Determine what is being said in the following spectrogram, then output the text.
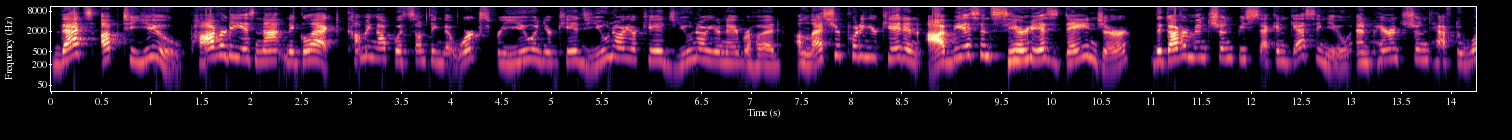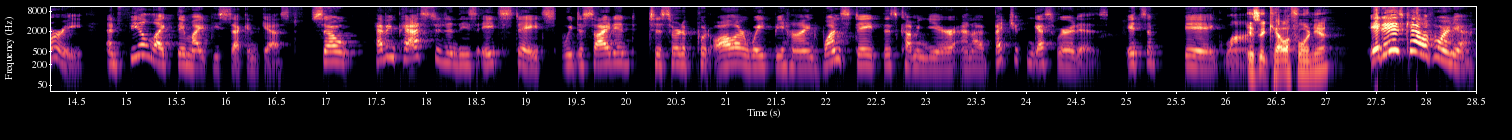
that's up to you. Poverty is not neglect. Coming up with something that works for you and your kids you know your kids you know your neighborhood unless you're putting your kid in obvious and serious danger the government shouldn't be second guessing you, and parents shouldn't have to worry and feel like they might be second guessed. So, having passed it in these eight states, we decided to sort of put all our weight behind one state this coming year, and I bet you can guess where it is. It's a big one. Is it California? It is California.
